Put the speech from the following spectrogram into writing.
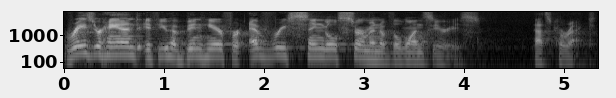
Raise your hand if you have been here for every single sermon of the one series. That's correct.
